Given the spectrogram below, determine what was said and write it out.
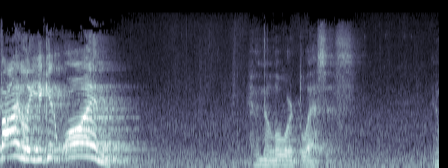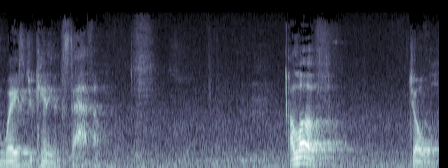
finally you get one? The Lord blesses in ways that you can't even fathom. I love Joel.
